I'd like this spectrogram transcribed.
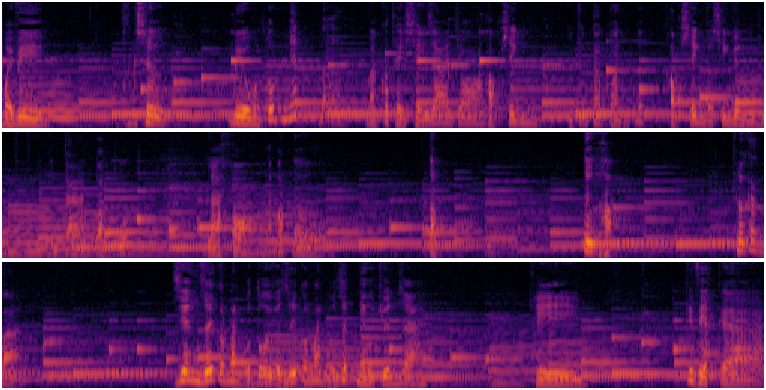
Bởi vì thực sự điều mà tốt nhất đã, mà có thể xảy ra cho học sinh của chúng ta toàn quốc học sinh và sinh viên của chúng, của chúng ta toàn quốc là họ đã bắt đầu tập tự học. Thưa các bạn riêng dưới con mắt của tôi và dưới con mắt của rất nhiều chuyên gia thì cái việc à,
